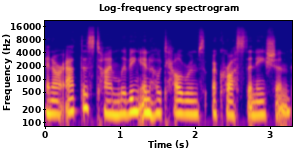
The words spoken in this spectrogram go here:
and are at this time living in hotel rooms across the nation.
